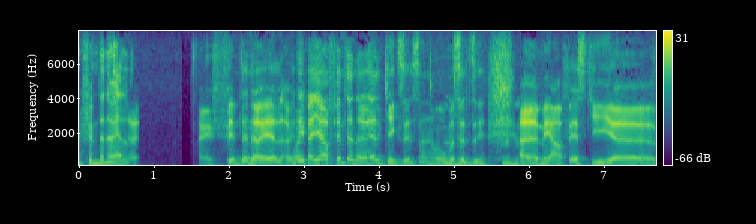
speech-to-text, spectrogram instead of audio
Un film de Noël. Un film de Noël, un Ouais. des meilleurs films de Noël qui existent, hein, on va Mhm. se le dire. Mhm. Euh, mais en fait, ce qui est, euh,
